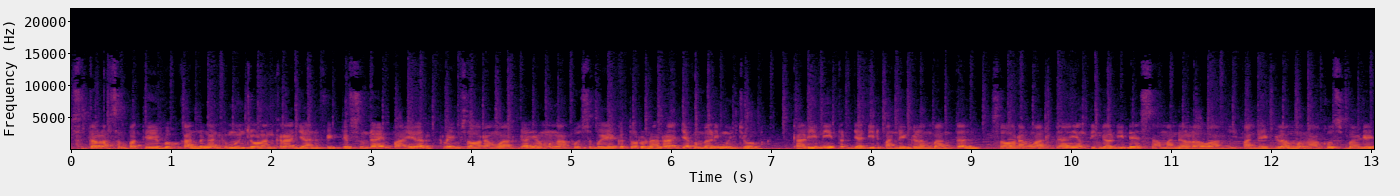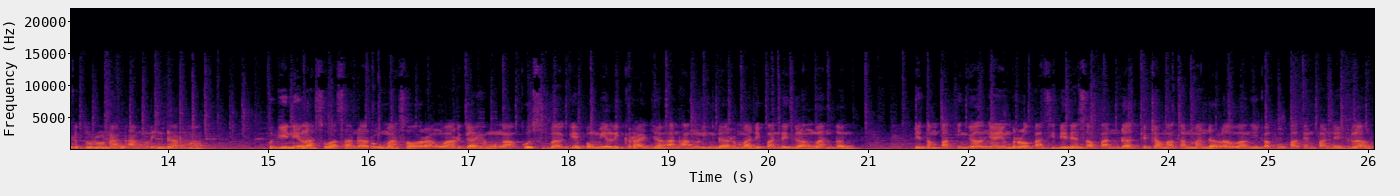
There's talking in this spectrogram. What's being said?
Setelah sempat dihebohkan dengan kemunculan kerajaan fiktif Sunda Empire, klaim seorang warga yang mengaku sebagai keturunan raja kembali muncul. Kali ini terjadi di Pandeglang, Banten. Seorang warga yang tinggal di desa Mandalawangi, Pandeglang mengaku sebagai keturunan Angling Dharma. Beginilah suasana rumah seorang warga yang mengaku sebagai pemilik kerajaan Angling Dharma di Pandeglang, Banten. Di tempat tinggalnya yang berlokasi di Desa Pandat, Kecamatan Mandalawangi, Kabupaten Pandeglang,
